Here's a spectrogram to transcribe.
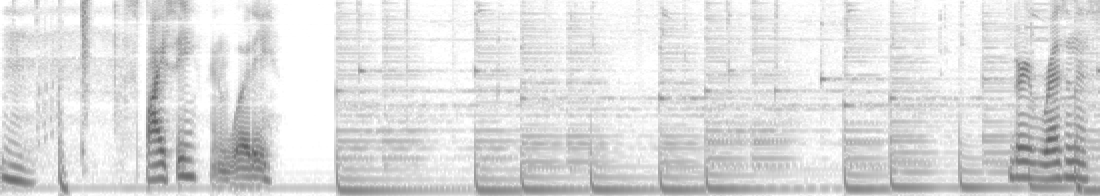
Mm. Spicy and woody. Very resinous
